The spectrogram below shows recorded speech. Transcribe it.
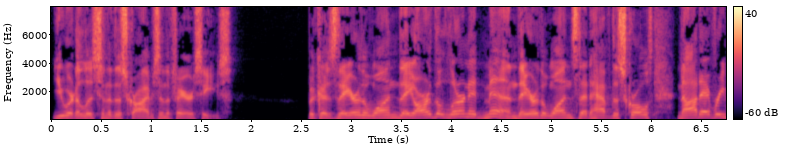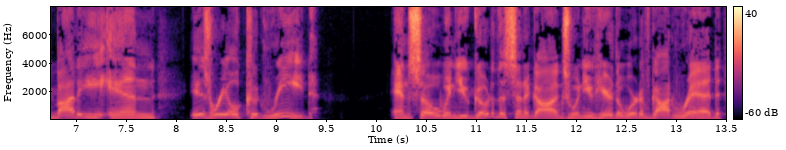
you are to listen to the scribes and the Pharisees because they are the one, they are the learned men. They are the ones that have the scrolls. Not everybody in Israel could read. And so when you go to the synagogues, when you hear the word of God read,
